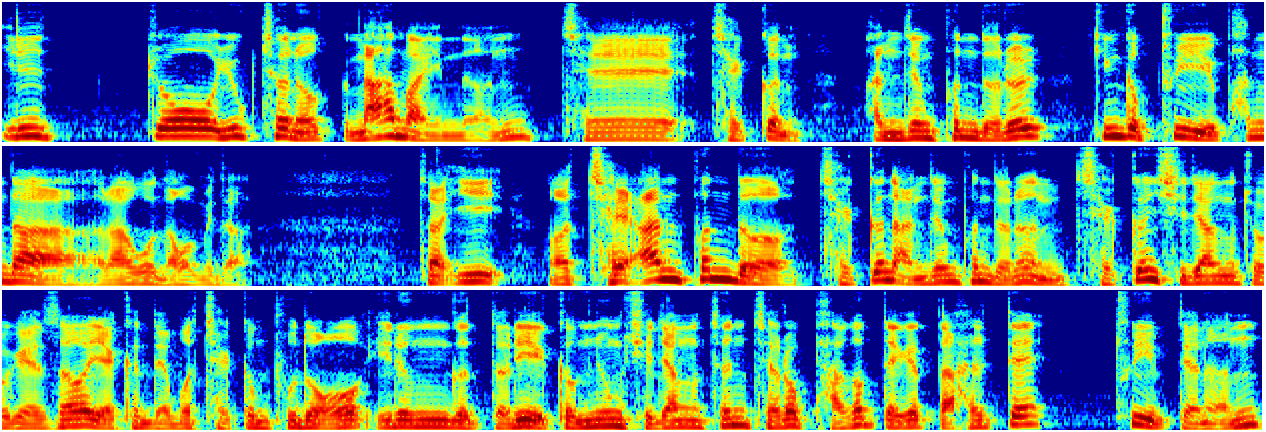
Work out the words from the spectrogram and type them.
1조 6천억 남아있는 채, 채권, 안정펀드를 긴급 투입한다라고 나옵니다. 자, 이 어, 채안펀드, 채권 안정펀드는 채권 시장 쪽에서 예컨대 뭐 채권 부도 이런 것들이 금융시장 전체로 파급되겠다 할 때 투입되는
